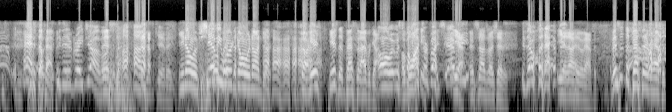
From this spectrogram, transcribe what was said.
and stuff You happened. did a great job. I'm just kidding. You know, if Chevy weren't going under. No, here's here's the best that I ever got. Oh, it was I'm sponsored walking- by Chevy? Yeah, it's sponsored by Chevy. Is that what happened? Yeah, that's what happened. This is the best that ever happened.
